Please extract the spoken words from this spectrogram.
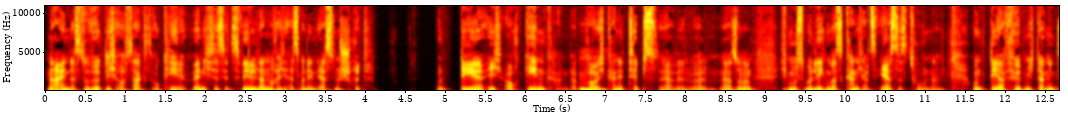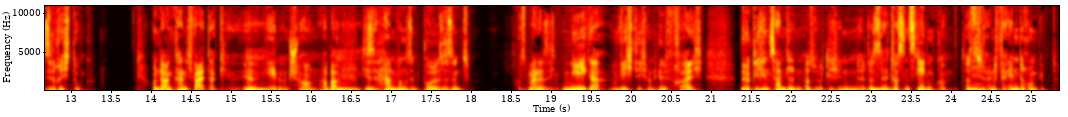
Nein, dass du wirklich auch sagst, okay, wenn ich das jetzt will, dann mache ich erstmal den ersten Schritt. Und der ich auch gehen kann. Da Mhm. brauche ich keine Tipps, ja, weil, ja, sondern ich muss überlegen, was kann ich als erstes tun. Ne? Und der führt mich dann in diese Richtung. Und dann kann ich weitergehen mhm. und schauen. Aber mhm. diese Handlungsimpulse sind aus meiner Sicht mega wichtig und hilfreich, wirklich ins Handeln, also wirklich, in, dass mhm. etwas ins Leben kommt, dass ja. es eine Veränderung gibt.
